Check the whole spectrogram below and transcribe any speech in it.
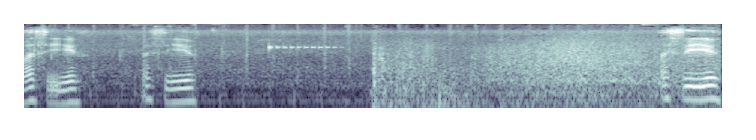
Oh, I see you. I see you. I see you.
